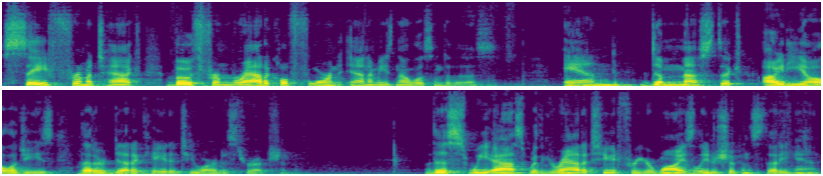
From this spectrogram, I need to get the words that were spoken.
safe from attack, both from radical foreign enemies. Now, listen to this. And domestic ideologies that are dedicated to our destruction. This we ask with gratitude for your wise leadership and steady hand.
